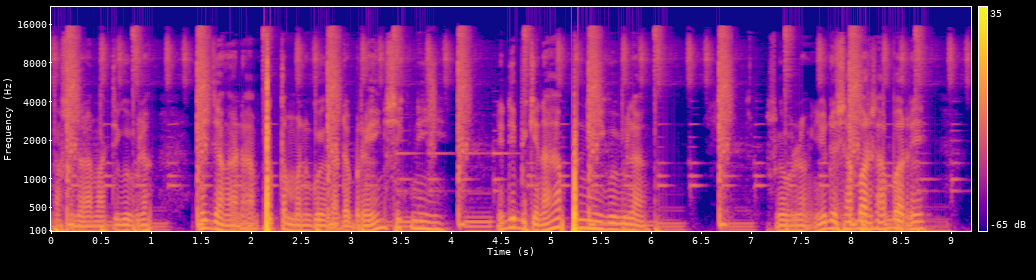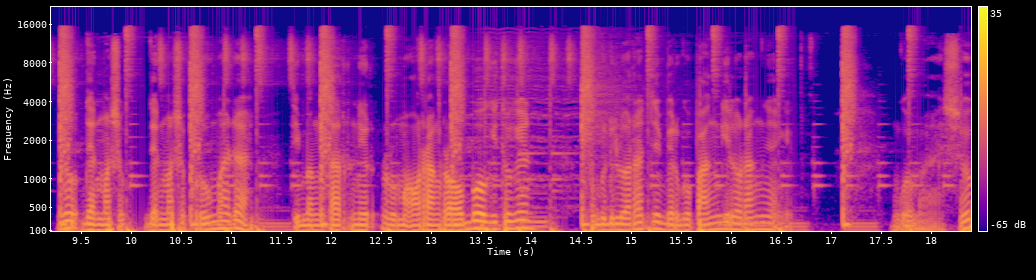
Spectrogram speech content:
langsung dalam hati gue bilang ini jangan apa temen gue yang rada brengsek nih. Ini dia bikin apa nih? gue bilang. Terus gue bilang yaudah sabar sabar ya lu jangan masuk jangan masuk rumah dah. Timbang ntar nih rumah orang robo gitu kan. Tunggu di luar aja biar gue panggil orangnya. Gitu. Gue masuk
